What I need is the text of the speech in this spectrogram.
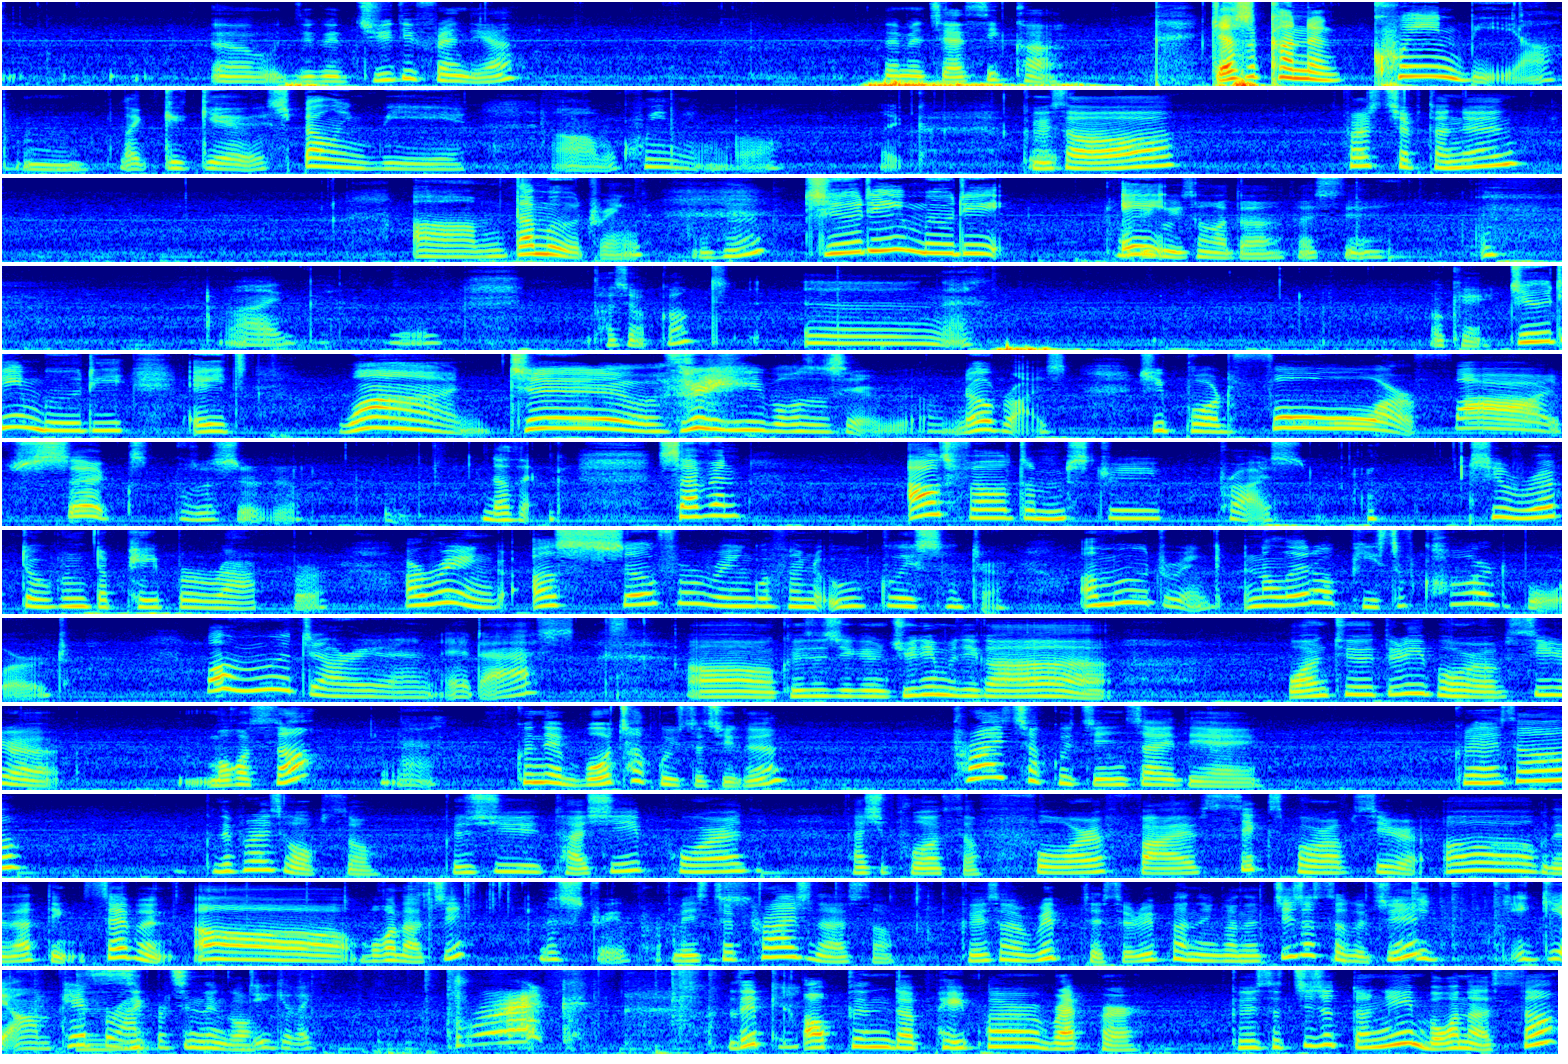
어, 이거 주디 프렌드야. 그다음에 제시카. Jessica는 queen bee야. 음. Like 이게 spelling bee, um, queen인 거. Like 그래서 first chapter는 um, the mood ring. 음흠. Judy Moody 어, 이거 ate 이상하다. 다시 like 다시 할까? uh, 네. 오케이. Judy Moody ate one, two, three bowls of cereal. No prize. She poured four, five, six bowls of cereal. Nothing. Seven. Out fell the mystery prize. She ripped open the paper wrapper. A ring, a silver ring with an oogly center, a mood ring, and a little piece of cardboard. What mood are you in? It asks. 어, 그래서 지금 주디 무디가 1, 2, 3 bowl of cereal 먹었어? 네. 근데 뭐 찾고 있어 지금? prize 찾고 있지 inside에. 그래서 근데 prize가 없어. 그래서 다시 poured 다시 부었어. 4, 5, 6 bowl of cereal. 어, 근데 nothing. 7. 어, 뭐가 나왔지? Mystery prize. 미스터 프라이즈 나왔어. 그래서 ripped 했어. rip 하는 거는 찢었어, 그지? 이, 이게 um, paper. 찢는 거. 이게 like. Rip open the paper wrapper. 그래서 찢었더니 뭐가 나왔어?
